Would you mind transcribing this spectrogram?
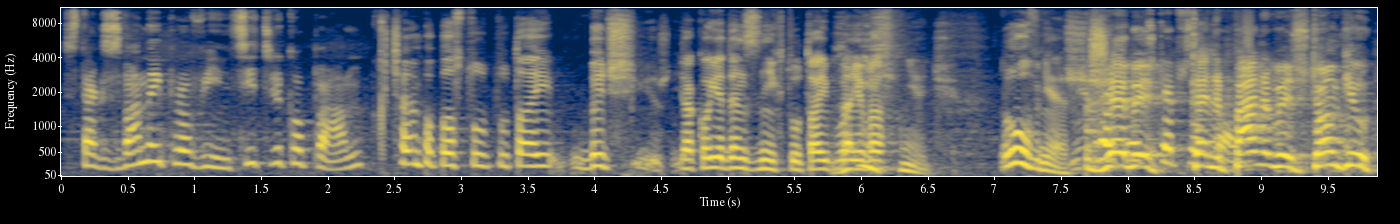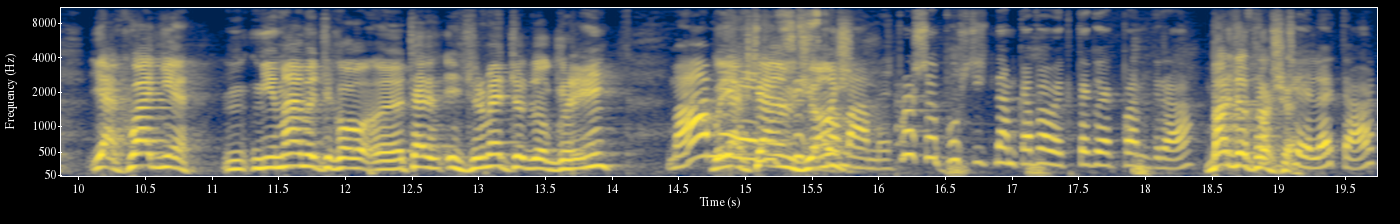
z tak zwanej prowincji, tylko pan. Chciałem po prostu tutaj być jako jeden z nich tutaj, ponieważ... Również. Żeby Troszeczkę ten pan wystąpił, jak ładnie, n- nie mamy tylko e, teraz instrumentu do gry. Mamy, Bo ja chciałem wszystko wziąć- mamy. Proszę puścić nam kawałek tego, jak pan gra. Bardzo W proszę. kościele, tak.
